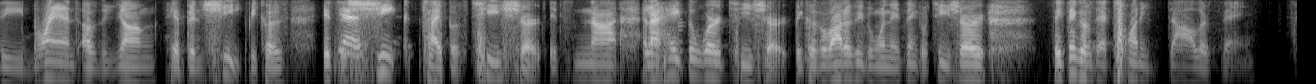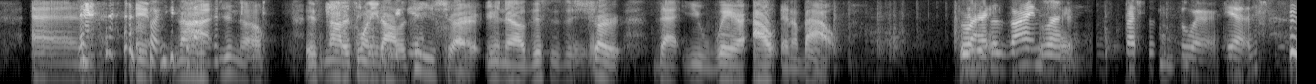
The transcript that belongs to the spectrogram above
the brand of the young hip and chic because it's yes. a chic type of t-shirt it's not and i hate the word t-shirt because a lot of people when they think of t-shirt they think of that twenty dollar thing and it's not, you know, it's not a twenty dollar T-shirt. You know, this is a shirt that you wear out and about. Right. It's a design right. Special to wear. Yes.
